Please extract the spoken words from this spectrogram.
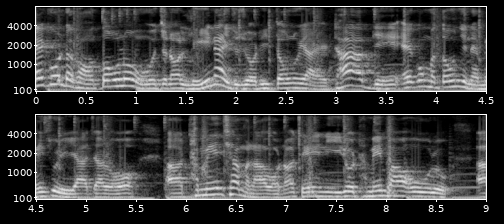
aircon တစ်ကောင်သုံးလုံးကိုကျွန်တော်၄နိုင်ကြော်ကြော်ထိသုံးလို့ရတယ်ဒါအပြင် aircon မသုံးကျင်တဲ့မိတ်ဆွေတွေရကြတော့အာထမင်းချက်မလားပေါ့နော်ဒယ်နီတို့ထမင်းပေါင်းအိုးတို့အာ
